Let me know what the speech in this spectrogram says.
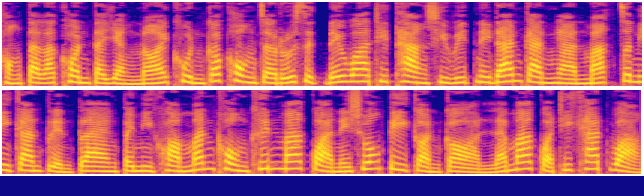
ของแต่ละคนแต่อย่างน้อยคุณก็คงจะรู้สึกได้ว่าทิศทางชีวิตในด้านการงานมักจะมีการเปลี่ยนแปลงไปมีความมั่นคงขึ้นมากกว่าในช่วงปีก่อนๆและมากกว่าที่คาดหวัง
